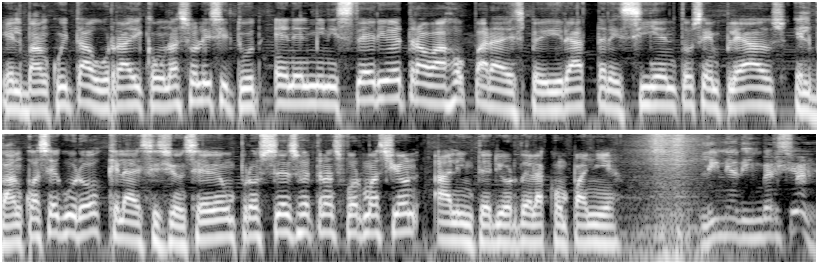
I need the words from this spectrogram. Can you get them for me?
el Banco Itaú radicó una solicitud en el Ministerio de Trabajo para despedir a 300 empleados. El banco aseguró que la decisión se debe a un proceso de transformación al interior de la compañía. Línea de inversión.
